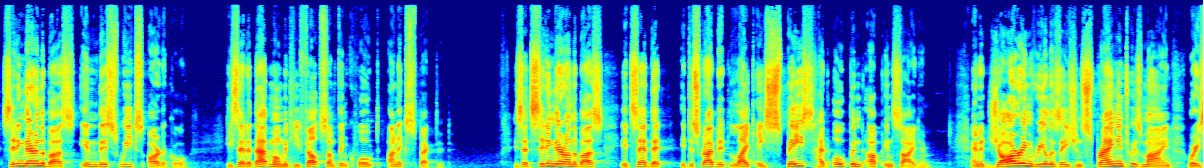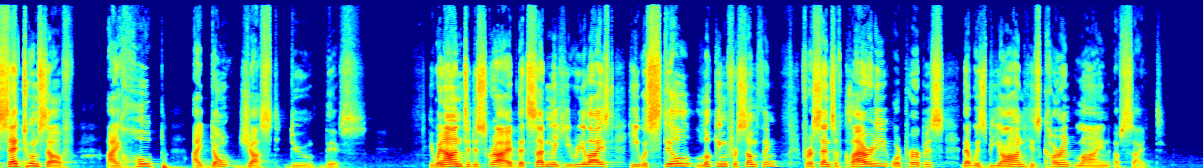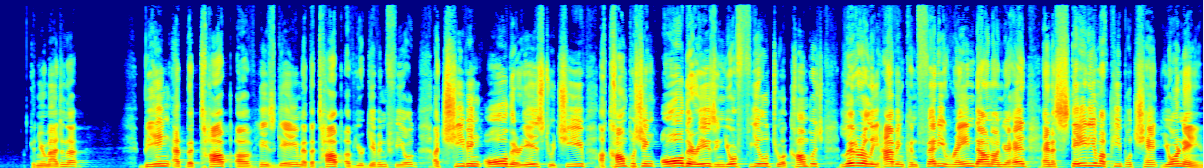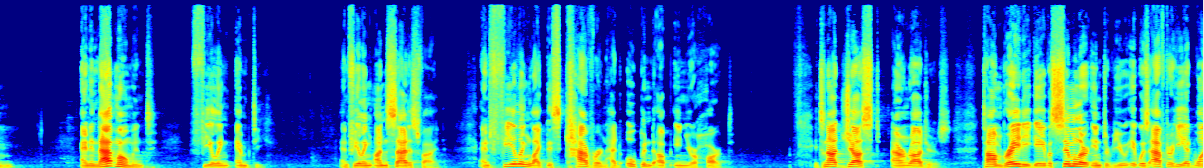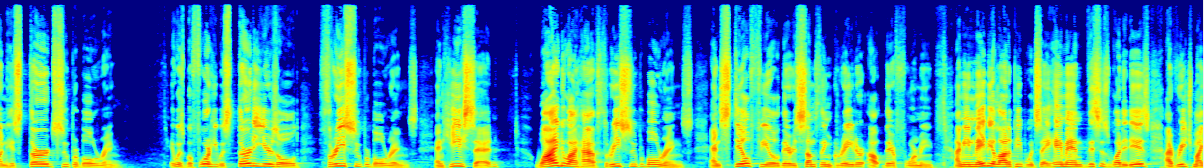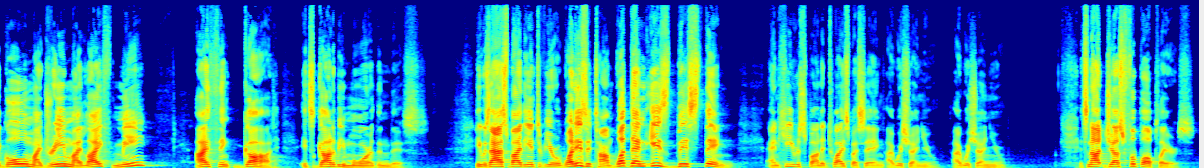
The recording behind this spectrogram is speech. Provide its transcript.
Sitting there in the bus in this week's article, he said at that moment he felt something, quote, unexpected. He said, sitting there on the bus, it said that it described it like a space had opened up inside him. And a jarring realization sprang into his mind where he said to himself, I hope I don't just do this. He went on to describe that suddenly he realized he was still looking for something, for a sense of clarity or purpose that was beyond his current line of sight. Can you imagine that? Being at the top of his game, at the top of your given field, achieving all there is to achieve, accomplishing all there is in your field to accomplish, literally having confetti rain down on your head and a stadium of people chant your name, and in that moment, feeling empty and feeling unsatisfied and feeling like this cavern had opened up in your heart. It's not just Aaron Rodgers. Tom Brady gave a similar interview. It was after he had won his third Super Bowl ring. It was before he was 30 years old, three Super Bowl rings. And he said, why do I have three Super Bowl rings and still feel there is something greater out there for me? I mean, maybe a lot of people would say, hey man, this is what it is. I've reached my goal, my dream, my life. Me, I think God, it's got to be more than this. He was asked by the interviewer, What is it, Tom? What then is this thing? And he responded twice by saying, I wish I knew. I wish I knew. It's not just football players.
